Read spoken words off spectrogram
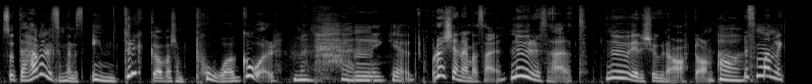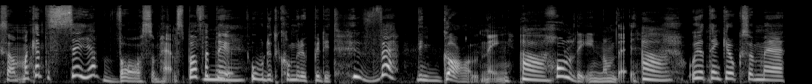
Så det här var liksom hennes intryck av vad som pågår. Men herregud. Och då känner jag bara så här, nu är det så här att nu är det 2018. Ja. Nu får man liksom, man kan inte säga vad som helst. Bara för att det Nej. ordet kommer upp i ditt huvud, din galning. Ja. Håll det inom dig. Och jag tänker också med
